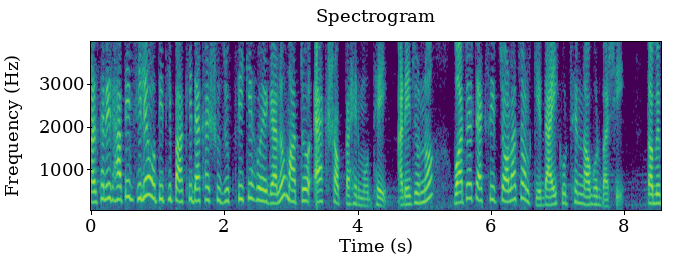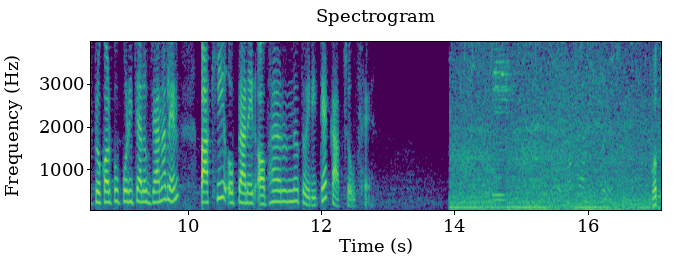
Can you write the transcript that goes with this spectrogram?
রাজধানীর হাতির ঝিলে অতিথি পাখি দেখার সুযোগ ফিকে হয়ে গেল মাত্র এক সপ্তাহের মধ্যেই। আর এজন্য ওয়াটার ট্যাক্সির চলাচলকে দায়ী করছেন নগরবাসী। তবে প্রকল্প পরিচালক জানালেন, পাখি ও প্রাণীর অভয়ারণ্য তৈরিতে কাজ চলছে। গত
